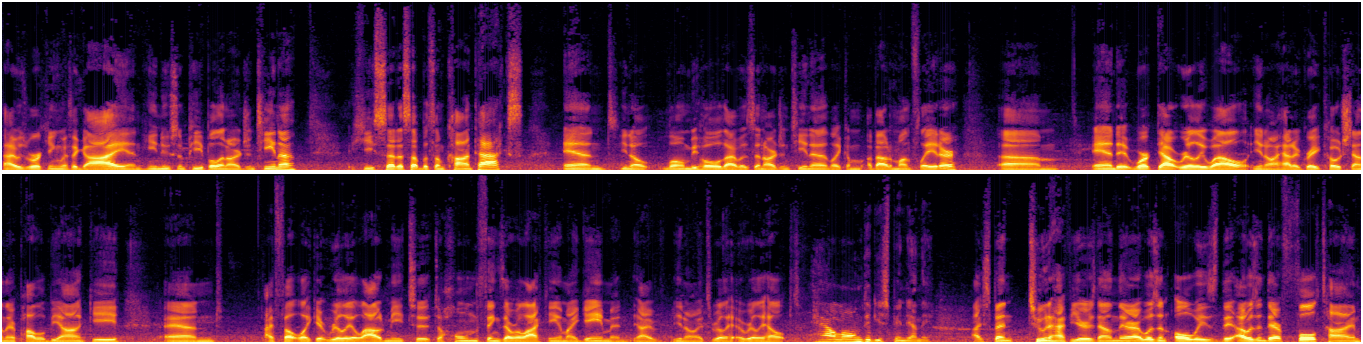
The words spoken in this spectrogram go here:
I was working with a guy and he knew some people in Argentina. He set us up with some contacts and you know, lo and behold, I was in Argentina like a, about a month later, um, and it worked out really well. You know, I had a great coach down there, Pablo Bianchi, and I felt like it really allowed me to, to hone the things that were lacking in my game, and I've you know, it's really it really helped. How long did you spend down there? I spent two and a half years down there. I wasn't always there. I wasn't there full time.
